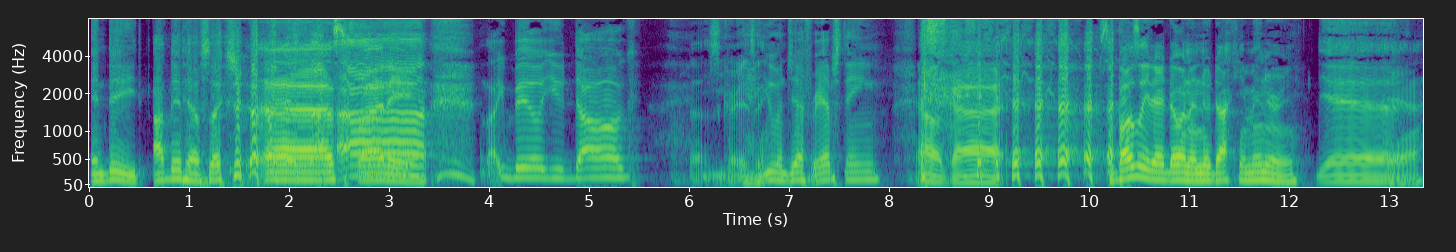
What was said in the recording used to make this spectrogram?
Indeed, I did have sexual. That's funny. like Bill, you dog. That's crazy. You and Jeffrey Epstein. Oh God. Supposedly they're doing a new documentary. Yeah. Yeah.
